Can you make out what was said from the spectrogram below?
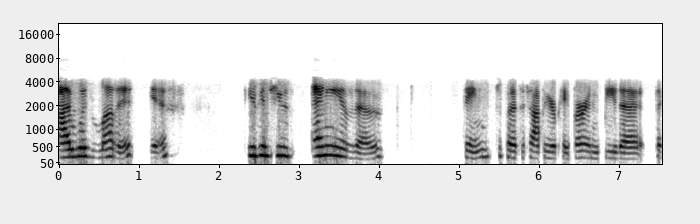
I would love it if. You can choose any of those things to put at the top of your paper and be the, the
